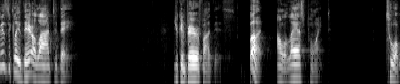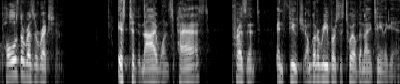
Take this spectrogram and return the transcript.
physically, they're alive today. You can verify this. But our last point to oppose the resurrection is to deny one's past, present, and future. I'm going to read verses 12 to 19 again.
